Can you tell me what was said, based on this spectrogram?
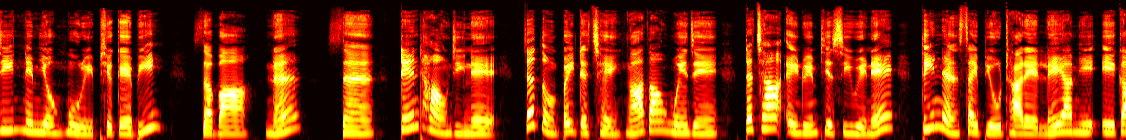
ကြီးနှင်းမြုပ်မှုတွေဖြစ်ခဲ့ပြီးစပါနန်းစံတင်းထောင်ကြီးနဲ့ ကြက်သွန်ပိတ်တစ်ချိန်9000ဝန်းကျင်တခြားအိမ်တွင်းပစ္စည်းတွေနဲ့တီးနှံစိုက်ပျိုးထားတဲ့လေယာမြေဧက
